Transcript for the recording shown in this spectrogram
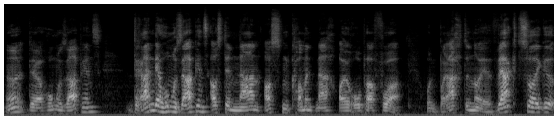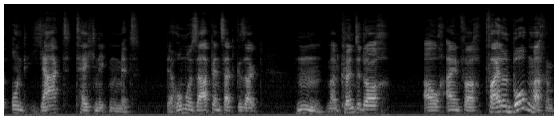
ne, der Homo sapiens, drang der Homo sapiens aus dem Nahen Osten kommend nach Europa vor und brachte neue Werkzeuge und Jagdtechniken mit. Der Homo sapiens hat gesagt, hm, man könnte doch auch einfach Pfeil und Bogen machen.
